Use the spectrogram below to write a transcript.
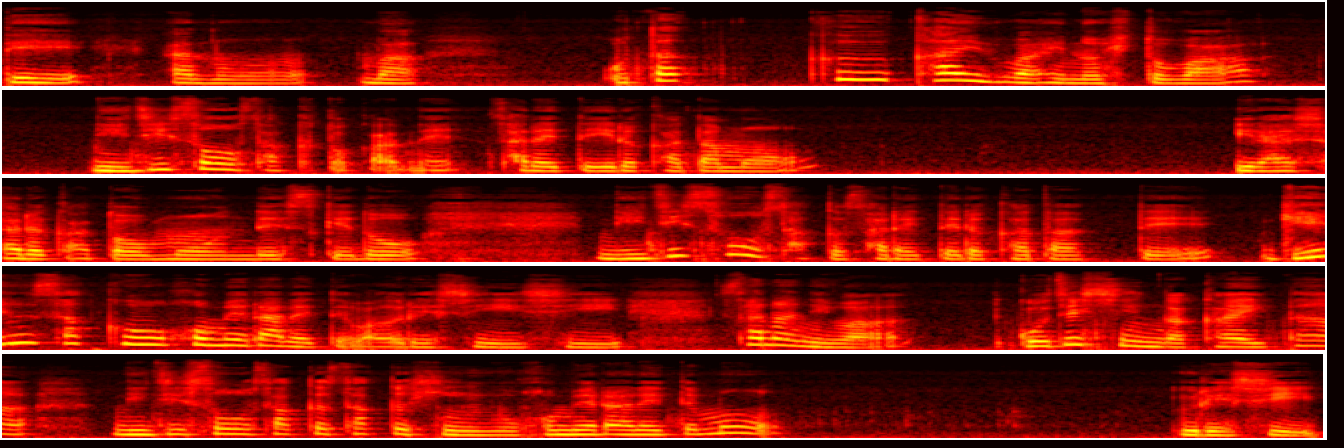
であのまあオタク界隈の人は二次創作とかねされている方もいらっしゃるかと思うんですけど二次創作されてる方って原作を褒められては嬉しいしさらにはご自身が書いた二次創作作品を褒められても嬉しいっ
